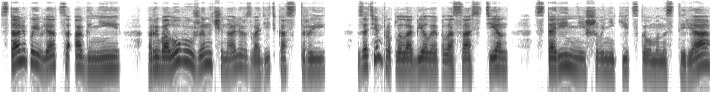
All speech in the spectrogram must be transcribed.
стали появляться огни, рыболовы уже начинали разводить костры. Затем проплыла белая полоса стен стариннейшего Никитского монастыря,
